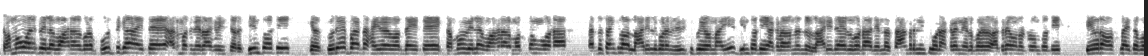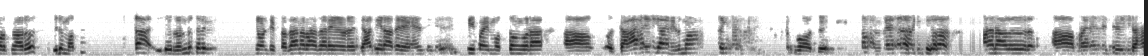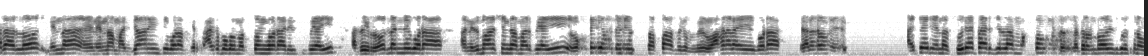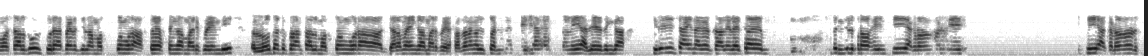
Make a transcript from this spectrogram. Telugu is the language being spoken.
ఖమ్మం వైపు వెళ్ళే వాహనాలు కూడా పూర్తిగా అయితే అనుమతి నిరాకరించారు. దీంతో ఇక సూర్యాపేట హైవే వద్ద అయితే ఖమ్మం వెళ్ళే వాహనాలు మొత్తం కూడా పెద్ద సంఖ్యలో లారీలు కూడా నిలిచిపోయి ఉన్నాయి. దీంతో అక్కడ ఉన్న లారీ డ్రైవర్లు కూడా నిన్న సాయంత్రం నుంచి కూడా అక్కడే నిలబడి అక్కడే ఉండటంతో తీవ్ర అవస్థలు అయితే పడుతున్నారు. ఇది మొత్తం ఇది రెండు తెలుగు ప్రధాన రహదారి జాతీయ రహదారి ఎన్సీపై మొత్తం కూడా ఖాళీగా నిర్మాణించుకోవచ్చు వాహనాలు ప్రయాణించే ఈ రహదారిలో నిన్న నిన్న మధ్యాహ్నం నుంచి కూడా రాకపోకలు మొత్తం కూడా నిలిచిపోయాయి. అసలు ఈ రోడ్లన్నీ కూడా నిర్మానుష్యంగా మారిపోయాయి. ఒకటే ఒకటి తప్ప అసలు వాహనాలు కూడా వెళ్ళడం అయితే నిన్న సూర్యాపేట జిల్లా మొత్తం గత రెండు రోజుల నుంచి కురుస్తున్న వర్షాలకు సూర్యాపేట జిల్లా మొత్తం కూడా అస్తవ్యస్తంగా మారిపోయింది. లోతట్టు ప్రాంతాలు మొత్తం కూడా జలమయంగా మారిపోయాయి. ప్రధానంగా చూస్తుంటే అదేవిధంగా షిరిడి సాయి నగర్ కాలనీలో అయితే నీళ్ళు ప్రవహించి అక్కడ ఉన్నటువంటి అక్కడ ఉన్న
